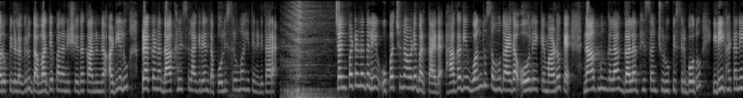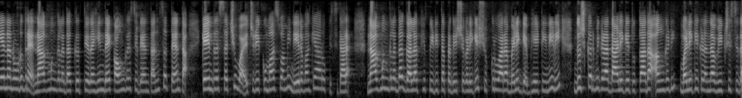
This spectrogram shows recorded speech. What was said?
ಆರೋಪಿಗಳ ವಿರುದ್ಧ ಮದ್ಯಪಾನ ನಿಷೇಧ ಕಾನೂನಿನ ಅಡಿಯಲ್ಲೂ ಪ್ರಕರಣ ದಾಖಲಿಸಲಾಗಿದೆ ಅಂತ ಪೊಲೀಸರು ಮಾಹಿತಿ ನೀಡಿದ್ದಾರೆ. ಚನ್ನಪಟ್ಟಣದಲ್ಲಿ ಉಪಚುನಾವಣೆ ಬರ್ತಾ ಇದೆ. ಹಾಗಾಗಿ ಒಂದು ಸಮುದಾಯದ ಓಲೈಕೆ ಮಾಡೋಕೆ ನಾಗಮಂಗಲ ಗಲಭೆ ಸಂಚು ರೂಪಿಸಿರ್ಬೋದು. ಇಡೀ ಘಟನೆಯನ್ನ ನೋಡಿದ್ರೆ ನಾಗಮಂಗಲದ ಕೃತ್ಯದ ಹಿಂದೆ ಕಾಂಗ್ರೆಸ್ ಇದೆ ಅಂತ ಅನ್ಸುತ್ತೆ ಅಂತ ಕೇಂದ್ರ ಸಚಿವ ಎಚ್ ಡಿ ಕುಮಾರಸ್ವಾಮಿ ನೇರವಾಗಿ ಆರೋಪಿಸಿದ್ದಾರೆ. ನಾಗಮಂಗಲದ ಗಲಭೆ ಪೀಡಿತ ಪ್ರದೇಶಗಳಿಗೆ ಶುಕ್ರವಾರ ಬೆಳಿಗ್ಗೆ ಭೇಟಿ ನೀಡಿ ದುಷ್ಕರ್ಮಿಗಳ ದಾಳಿಗೆ ತುತ್ತಾದ ಅಂಗಡಿ ಮಳಿಗೆಗಳನ್ನು ವೀಕ್ಷಿಸಿದ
